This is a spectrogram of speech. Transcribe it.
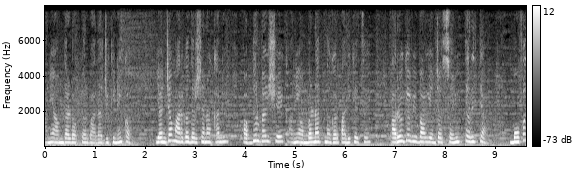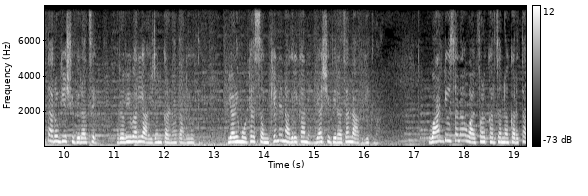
आणि आमदार डॉक्टर बालाजी किनेकर यांच्या मार्गदर्शनाखाली अब्दुलभाई शेख आणि अंबरनाथ नगरपालिकेचे आरोग्य विभाग यांच्या संयुक्तरित्या मोफत आरोग्य शिबिराचे रविवारी आयोजन करण्यात आले होते. यावेळी मोठ्या संख्येने नागरिकांनी या शिबिराचा लाभ घेतला. वाढदिवसाला वायफळ खर्च न करता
